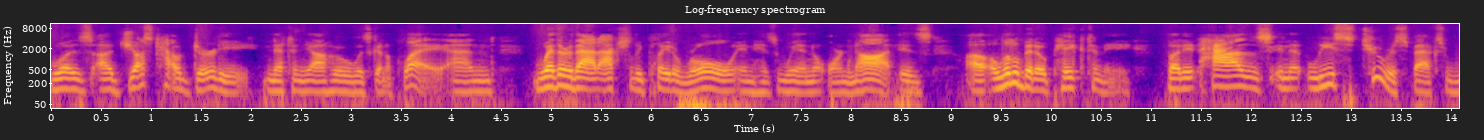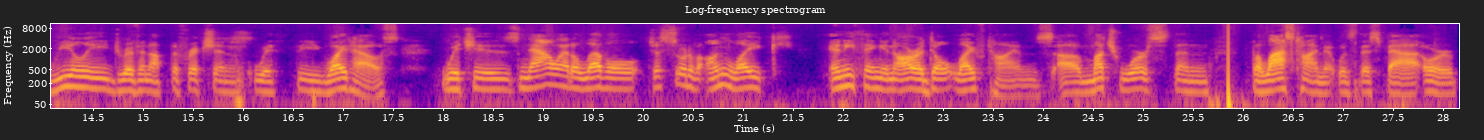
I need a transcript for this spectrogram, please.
was uh, just how dirty Netanyahu was going to play, and whether that actually played a role in his win or not is uh, a little bit opaque to me. But it has, in at least two respects, really driven up the friction with the White House, which is now at a level just sort of unlike anything in our adult lifetimes, uh, much worse than the last time it was this bad, or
